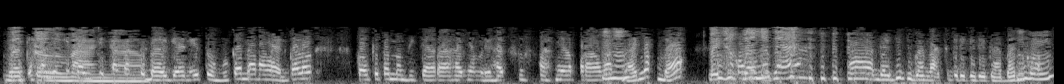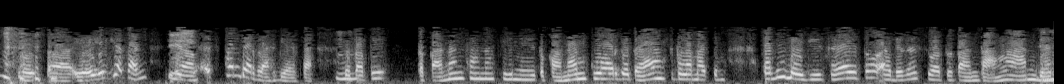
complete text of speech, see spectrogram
Betul hanya kita yang ciptakan banget. kebahagiaan itu, bukan orang lain. Kalau kalau kita membicara hanya melihat susahnya perawat Mhm. banyak mbak. Banyak Kalau banget ya. Ah, gaji juga nggak segede-gede gaban kok. Mhm. Eh, ah, ya, ya, kan? Eh, Standar lah biasa. Mhm. Tetapi tekanan sana sini, tekanan keluarga, dan segala macam. Tapi bagi saya itu adalah suatu tantangan dan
